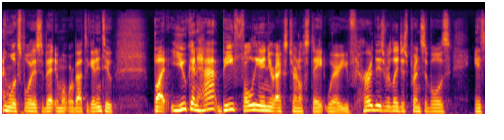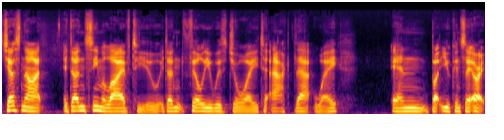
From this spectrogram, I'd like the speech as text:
and we'll explore this a bit in what we're about to get into, but you can ha- be fully in your external state where you've heard these religious principles. It's just not, it doesn't seem alive to you. It doesn't fill you with joy to act that way. And, but you can say, all right,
